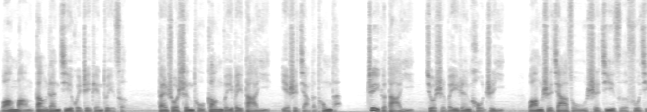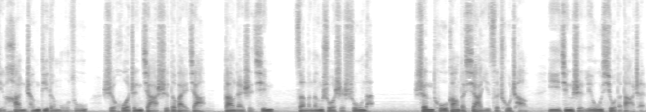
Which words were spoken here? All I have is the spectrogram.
王莽当然忌讳这篇对策。但说申屠刚违背大义也是讲得通的，这个大义就是为人后之意。王氏家族是箕子父亲汉成帝的母族，是货真价实的外家，当然是亲，怎么能说是叔呢？申屠刚的下一次出场已经是刘秀的大臣，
